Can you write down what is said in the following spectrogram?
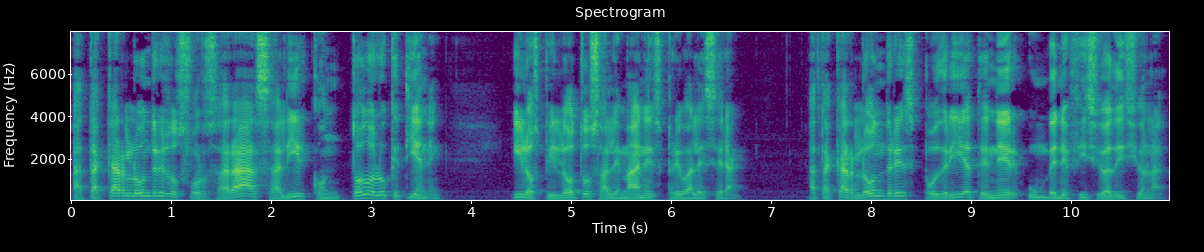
atacar Londres los forzará a salir con todo lo que tienen, y los pilotos alemanes prevalecerán. Atacar Londres podría tener un beneficio adicional.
